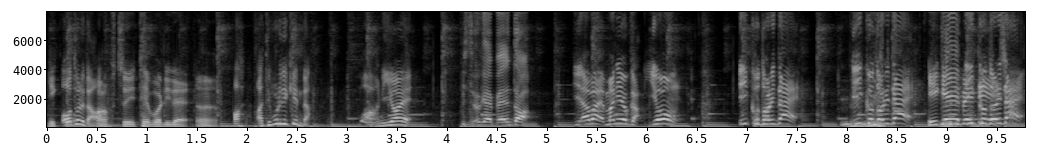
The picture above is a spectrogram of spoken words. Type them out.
一個あ取れた？あ普通に手彫りで。うん。ああ手彫りでいけんだ。間に合え。急げペント。やばい間に合うか？四。一個取りたい。一個取りたい。いけ一個取りたい。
